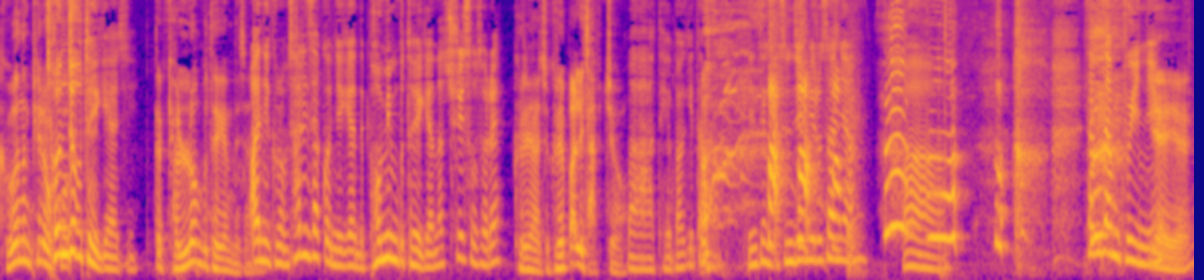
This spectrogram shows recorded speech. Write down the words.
그거는 필요 없고 전조부터 얘기하지. 일단 결론부터 얘기하면 되잖아요. 아니 그럼 살인 사건 얘기하는데 범인부터 얘기하나 추리 소설에? 그래야죠. 그래 빨리 잡죠. 와 대박이다. 인생 무슨 재미로 사냐? 와. 3392님. 예 예.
